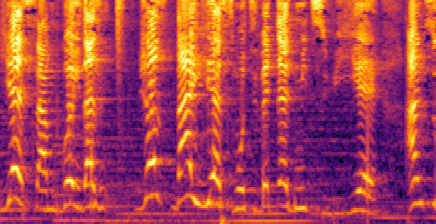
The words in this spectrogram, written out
Yes, I'm going. That's just that yes motivated me to be here. And to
